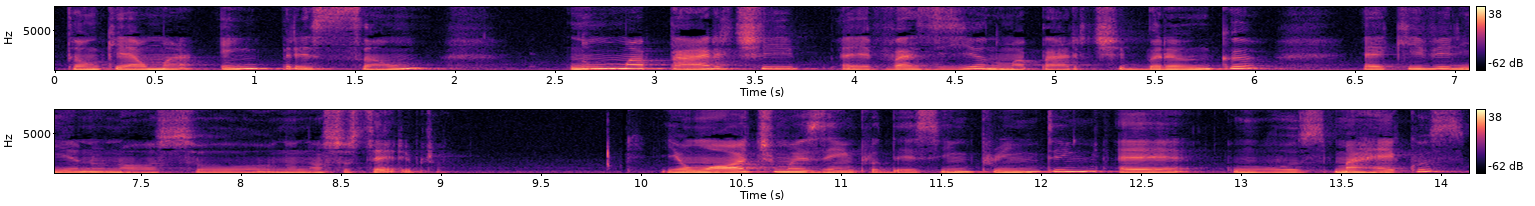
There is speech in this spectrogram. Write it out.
então que é uma impressão numa parte é, vazia, numa parte branca é, que viria no nosso, no nosso cérebro. E um ótimo exemplo desse imprinting é os marrecos.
